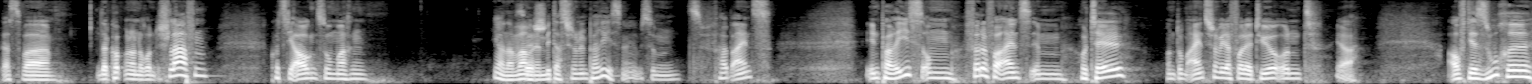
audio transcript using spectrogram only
Das war, dann konnte man noch eine Runde schlafen, kurz die Augen zumachen. Ja, und dann waren Sehr wir mittags schon in Paris, ne? bis um halb eins in Paris um Viertel vor eins im Hotel und um eins schon wieder vor der Tür und ja, auf der Suche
